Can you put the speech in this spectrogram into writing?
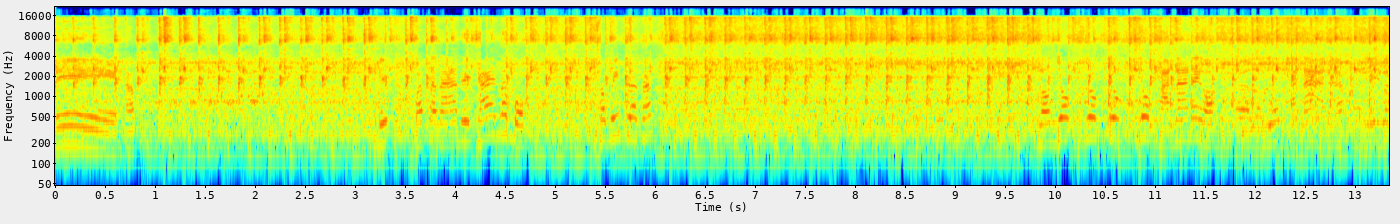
นี่ครับ นี่พัฒนาโดยใช้ระบบสวิตแล้วครับ ลองยกยกยกยกขาหน้าได้ก่อนเออลองยกขาหน้านะครับอันนี้ก็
